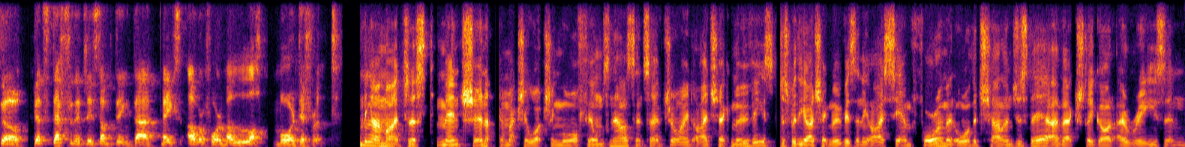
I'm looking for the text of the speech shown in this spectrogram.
So that's definitely something that makes our forum a lot more different. Something I might just mention, I'm actually watching more films now since I've joined iCheck Movies. Just with the iCheck Movies and the ICM forum and all the challenges there, I've actually got a reason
